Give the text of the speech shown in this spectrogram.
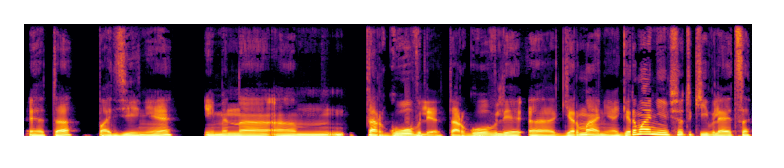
это падение именно эм, торговли, торговли э, Германии. А Германия все-таки является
